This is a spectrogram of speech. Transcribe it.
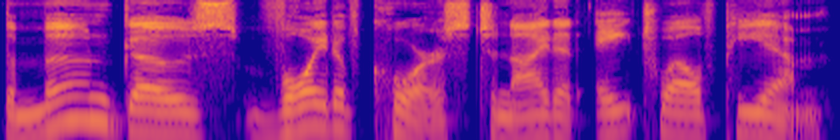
the moon goes void of course tonight at 8:12 p.m.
